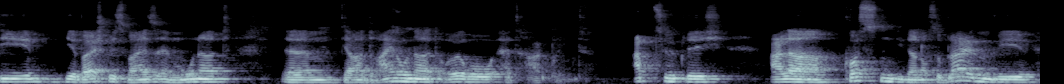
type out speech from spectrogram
die dir beispielsweise im Monat ähm, ja, 300 Euro Ertrag bringt. Abzüglich aller Kosten, die da noch so bleiben, wie,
